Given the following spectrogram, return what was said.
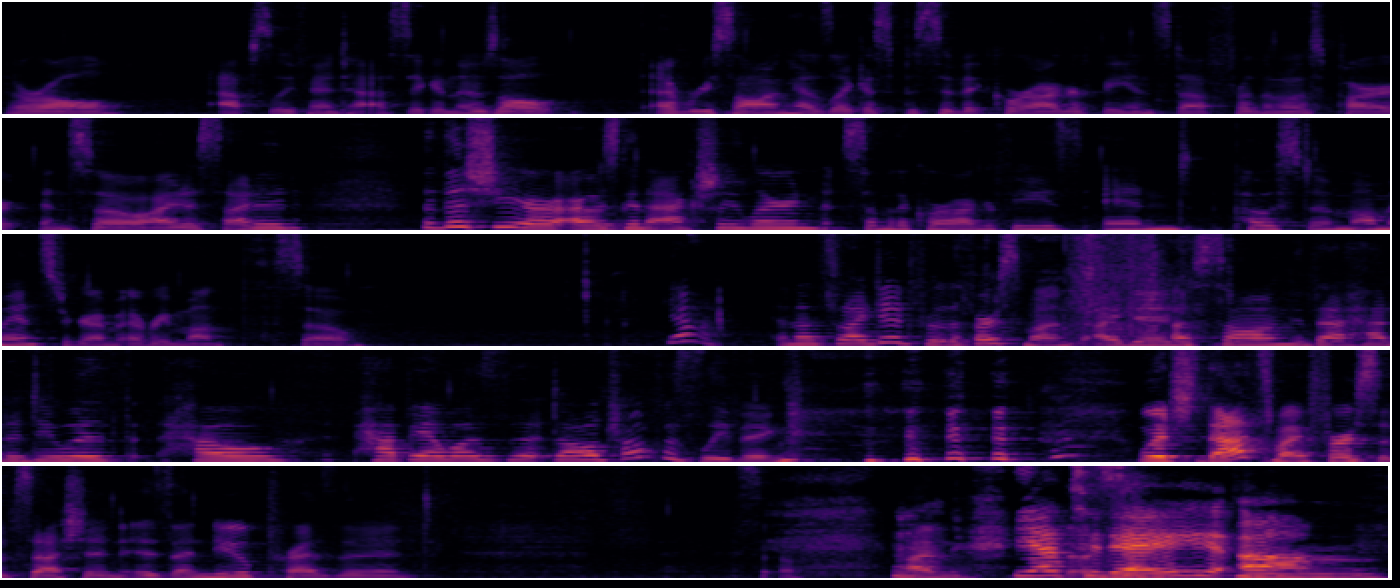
they're all absolutely fantastic, and there's all every song has like a specific choreography and stuff for the most part. And so I decided that this year I was going to actually learn some of the choreographies and post them on my Instagram every month. So yeah, and that's what I did for the first month. I did a song that had to do with how happy I was that Donald Trump was leaving. Which that's my first obsession is a new president. So I'm Yeah, today, um,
